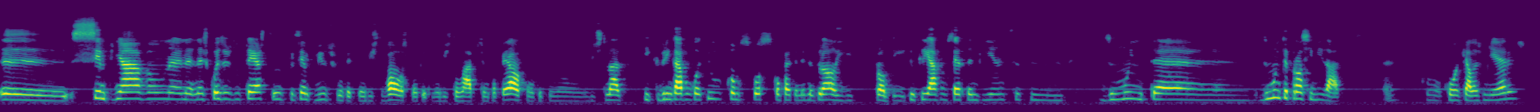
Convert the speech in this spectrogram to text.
uh, se empenhavam na, na, nas coisas do teste, por exemplo, miúdos que nunca tinham visto bolas, que nunca tinham visto um lápis e um papel, que nunca tinham visto nada e que brincavam com aquilo como se fosse completamente natural e pronto, e que criava um certo ambiente que de muita, de muita proximidade né, com, com aquelas mulheres.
